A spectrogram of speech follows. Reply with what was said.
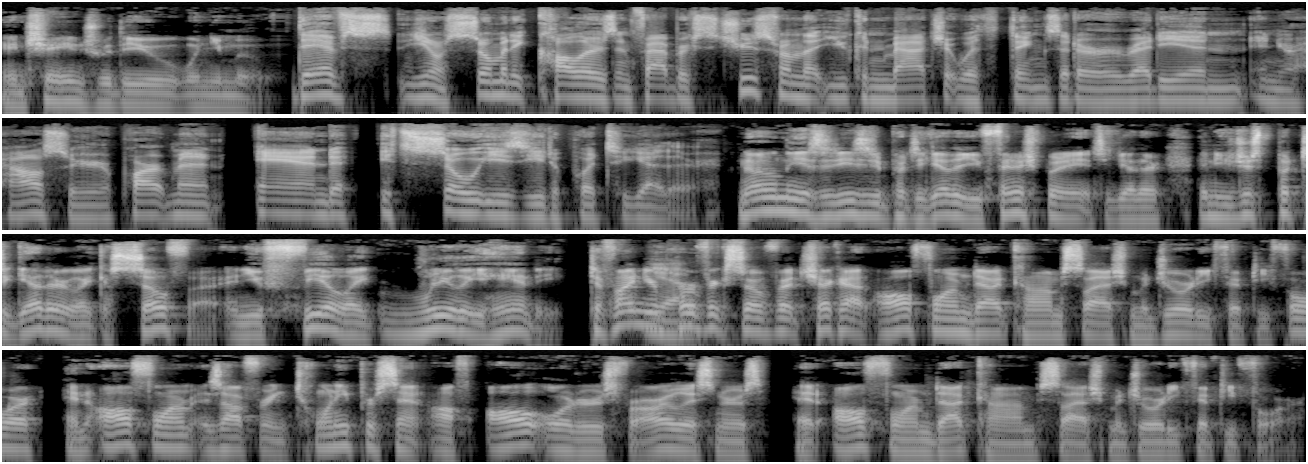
and change with you when you move. They have, you know, so many colors and fabrics to choose from that you can match it with things that are already in, in your house or your apartment. And it's so easy to put together. Not only is it easy to put together, you finish putting it together and you just put together like a sofa and you feel like really handy. To find your yeah. perfect sofa, check out allform.com slash majority 54 and allform Allform is offering 20% off all orders for our listeners at allform.com slash majority54.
